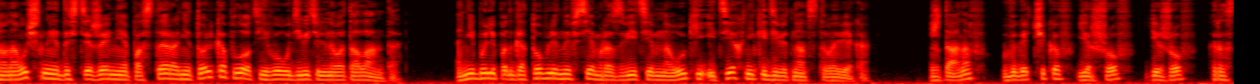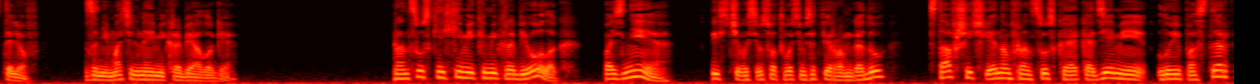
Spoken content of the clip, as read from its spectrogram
Но научные достижения Пастера не только плод его удивительного таланта – они были подготовлены всем развитием науки и техники XIX века. Жданов, Выгодчиков, Ершов, Ежов, Коростылев. Занимательная микробиология. Французский химик и микробиолог, позднее, в 1881 году, ставший членом французской академии Луи Пастер,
